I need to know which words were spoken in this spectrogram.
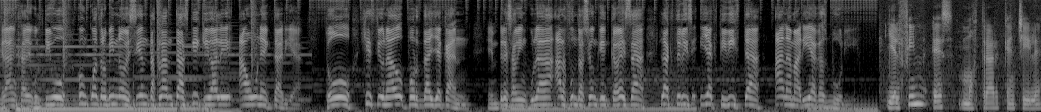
Granja de cultivo con 4.900 plantas que equivale a una hectárea. Todo gestionado por Dayacan, empresa vinculada a la fundación que encabeza la actriz y activista Ana María Gasburi. Y el fin es mostrar que en Chile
